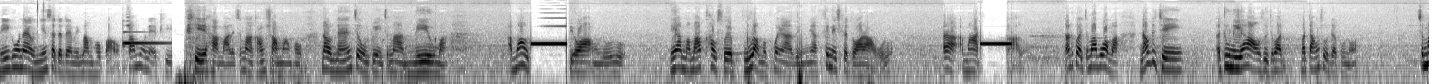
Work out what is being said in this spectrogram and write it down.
မေးခွန်းတိုင်းကိုညင်းဆက်တက်တက်မေးမှမဟုတ်ပါဘူး။ကောင်းမွန်တဲ့အဖြေဖြေတဲ့ဟာမှလည်းကျမခေါင်းရှောင်မှမဟုတ်။နောက်လမ်းကြုံတွေ့ရင်ကျမမေးဦးမှာအမောက်ပြောအောင်လို့လို့နေကမမခောက်ဆွဲဘူးတော့မဖွင့်ရသေးဘူးနေက finish ဖြစ်သွားတာကိုလို့အဲ့ဒါအမပါလို့ နောက်တစ်ခါကျမဘဝမှာနောက်တစ်ချိန်အတူနေရအောင်ဆိုကျမမတောင်းဆိုတတ်ဘူးနော်ကျမ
